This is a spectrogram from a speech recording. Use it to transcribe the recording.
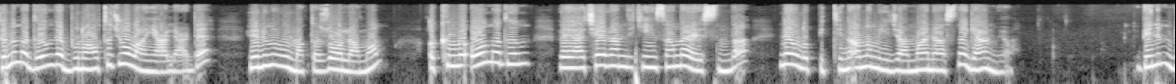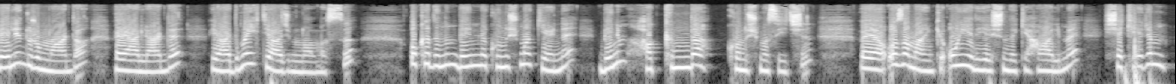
Tanımadığım ve bunaltıcı olan yerlerde yönümü bulmakta zorlanmam, akıllı olmadığım veya çevremdeki insanlar arasında ne olup bittiğini anlamayacağım manasına gelmiyor. Benim belli durumlarda ve yerlerde yardıma ihtiyacımın olması o kadının benimle konuşmak yerine benim hakkımda konuşması için veya o zamanki 17 yaşındaki halime şekerim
